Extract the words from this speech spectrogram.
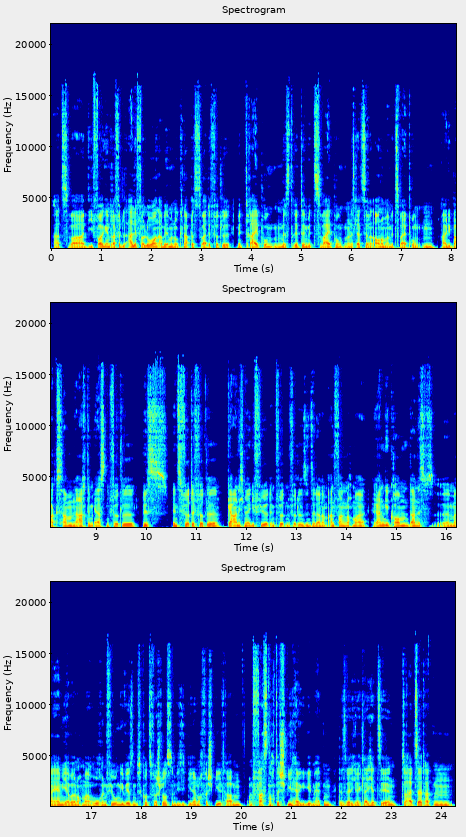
hat zwar die folgenden drei Viertel alle verloren, aber immer nur knapp das zweite Viertel mit drei Punkten, das dritte mit zwei Punkten und das letzte dann auch nochmal mit zwei Punkten. Aber die Bucks haben nach dem ersten Viertel bis ins vierte Viertel gar nicht mehr geführt. Im vierten Viertel sind sie dann am Anfang nochmal rangekommen. Dann ist äh, Miami aber nochmal hoch in Führung gewesen bis kurz vor Schluss und wie sie wieder noch verspielt haben und fast noch das Spiel hergegeben hätten, das werde ich euch gleich erzählen. Zur Halbzeit hatten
